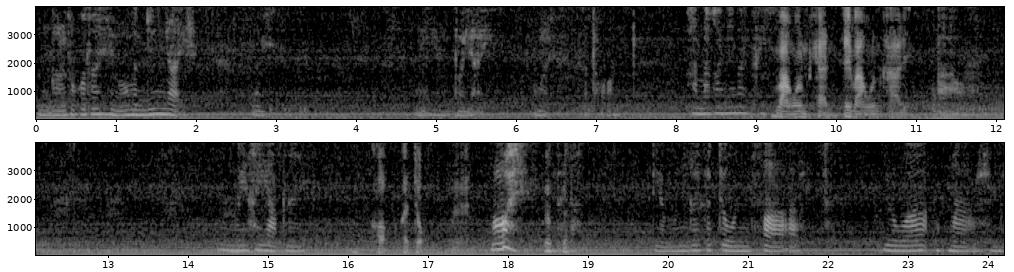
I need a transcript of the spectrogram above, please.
อย่างน้อยเราก็จะเห็นว่ามันยิ่งใหญ่อุ้ยนี่ตัวใหญ่โอ้ยสะท้อน หันมาทางนี้หน่อยสิ วางบนแขนไอ้ยวางบนขาดิเปล่ามันไม่ขยับเลยเคาะกระจกเออโอ้ยไหนล่ะเดี๋ยวมันก็กระโจนฝ่ารั้วออกมาทำไง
